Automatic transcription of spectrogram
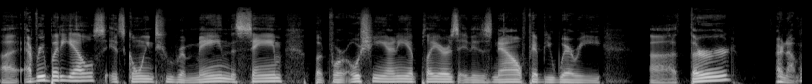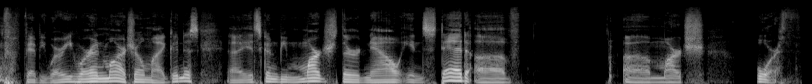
Uh, everybody else, it's going to remain the same, but for Oceania players, it is now February uh, third. or not February. We're in March. Oh my goodness, uh, it's going to be March third now instead of uh, March fourth.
